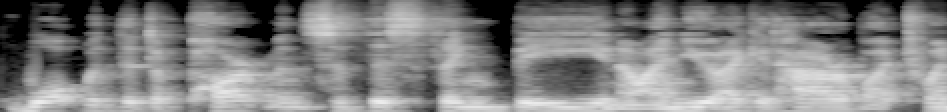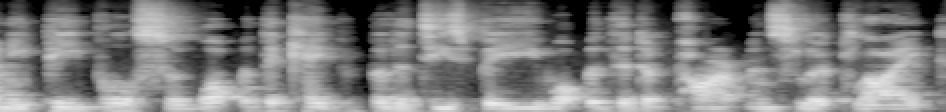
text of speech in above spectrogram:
What would the departments of this thing be? You know, I knew I could hire about 20 people. So, what would the capabilities be? What would the departments look like?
